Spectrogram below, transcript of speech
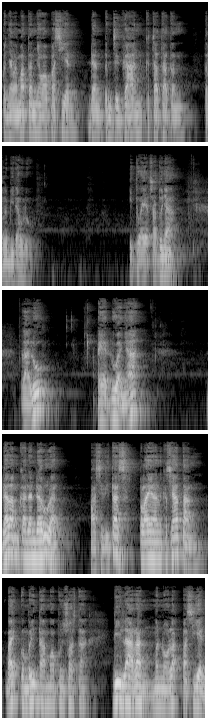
penyelamatan nyawa pasien dan pencegahan kecacatan terlebih dahulu. Itu ayat satunya. Lalu ayat duanya, dalam keadaan darurat, fasilitas pelayanan kesehatan baik pemerintah maupun swasta dilarang menolak pasien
